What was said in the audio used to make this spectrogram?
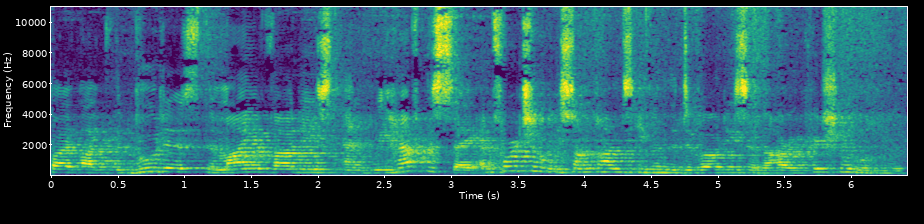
by like the Buddhists, the Mayavadis, and we have to say, unfortunately, sometimes even the devotees in the Hare Krishna movement,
